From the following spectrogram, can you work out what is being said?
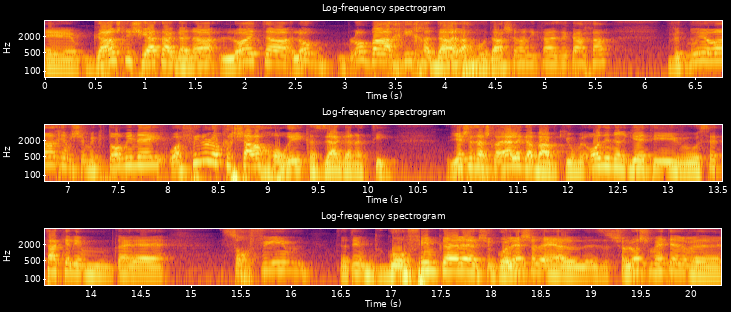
אה, גם שלישיית ההגנה לא הייתה, לא, לא באה הכי חדה לעבודה שלה נקרא לזה ככה, ותנו לי לומר לכם שמקטומיני הוא אפילו לא קשר אחורי כזה הגנתי. יש איזו אשליה לגביו, כי הוא מאוד אנרגטי, והוא עושה טאקלים כאלה סוחפים, אתם יודעים, גורפים כאלה, שגולש על, איזה שלוש מטר, ו...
